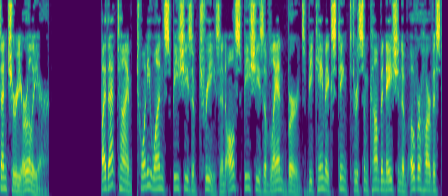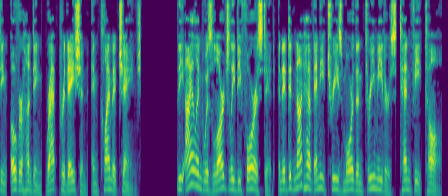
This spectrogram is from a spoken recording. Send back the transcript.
century earlier. By that time, 21 species of trees and all species of land birds became extinct through some combination of overharvesting, overhunting, rat predation, and climate change. The island was largely deforested, and it did not have any trees more than 3 meters 10 feet tall.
